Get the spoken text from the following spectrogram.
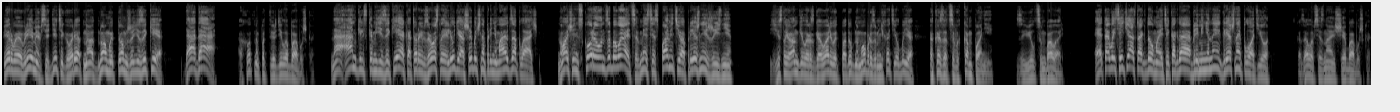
Первое время все дети говорят на одном и том же языке. «Да-да», — охотно подтвердила бабушка. На ангельском языке, который взрослые люди ошибочно принимают за плач. Но очень скоро он забывается вместе с памятью о прежней жизни. «Если ангелы разговаривают подобным образом, не хотел бы я оказаться в их компании», — заявил цимбаларь. «Это вы сейчас так думаете, когда обременены грешной плотью», — сказала всезнающая бабушка.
